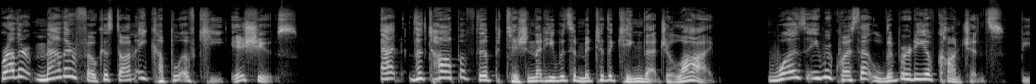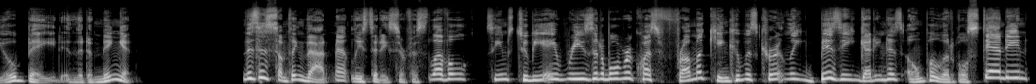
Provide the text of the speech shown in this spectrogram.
Rather, Mather focused on a couple of key issues. At the top of the petition that he would submit to the king that July was a request that liberty of conscience be obeyed in the Dominion. This is something that, at least at a surface level, seems to be a reasonable request from a king who is currently busy getting his own political standing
